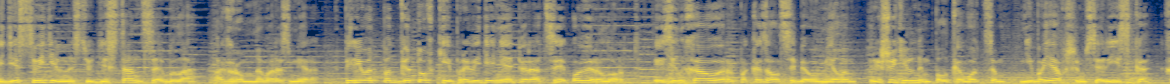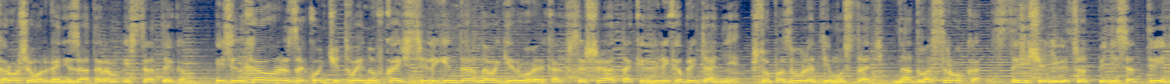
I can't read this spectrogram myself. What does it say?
и действительностью дистанция была огромного размера. В период подготовки и проведения операции «Оверлорд» Эйзенхауэр показал себя умелым, решительным полководцем, не боявшимся риска, хорошим организатором и стратегом. Эйзенхауэр закончит войну в качестве легендарного героя, как в США, так и в Великобритании, что позволит ему стать на два срока с 1953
